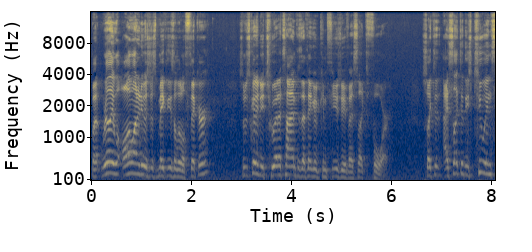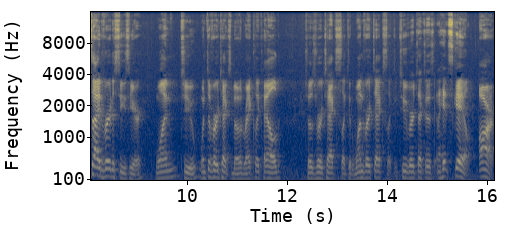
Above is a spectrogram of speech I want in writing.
But really, all I want to do is just make these a little thicker. So I'm just going to do two at a time because I think it would confuse you if I select four. Selected, I selected these two inside vertices here. One, two. Went to vertex mode. Right click held. Chose vertex. Selected one vertex. Selected two vertexes. And I hit scale. R.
